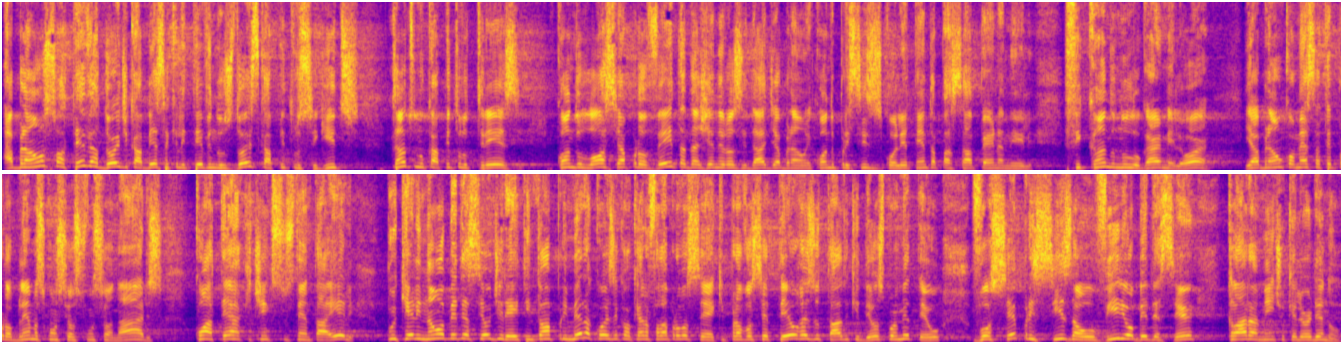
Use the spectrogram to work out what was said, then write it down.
Abraão só teve a dor de cabeça que ele teve nos dois capítulos seguidos, tanto no capítulo 13 quando Ló se aproveita da generosidade de Abraão e quando precisa escolher, tenta passar a perna nele, ficando no lugar melhor, e Abraão começa a ter problemas com seus funcionários, com a terra que tinha que sustentar ele, porque ele não obedeceu direito. Então a primeira coisa que eu quero falar para você é que para você ter o resultado que Deus prometeu, você precisa ouvir e obedecer claramente o que ele ordenou.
